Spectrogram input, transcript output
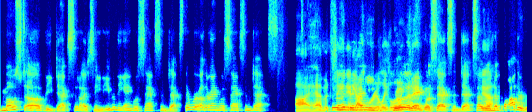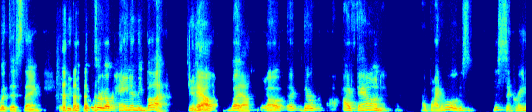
most of the decks that I've seen, even the Anglo-Saxon decks, there were other Anglo-Saxon decks. I haven't there seen had any. been I've any really Good looked. Anglo-Saxon decks, I Yeah. wouldn't have bothered with this thing. Because it was a real pain in the butt, you Yeah. know, but, Yeah, you know, uh, there, I found. I find, oh, this, this is a great,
